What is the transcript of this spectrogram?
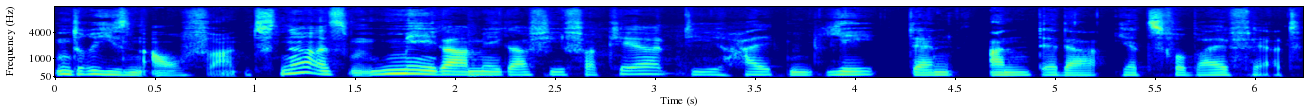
ein Riesenaufwand. Ne? Es ist mega, mega viel Verkehr. Die halten jeden an, der da jetzt vorbeifährt.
